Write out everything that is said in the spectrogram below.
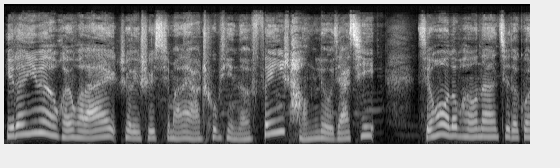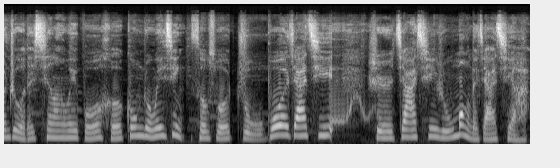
一段音乐，欢迎回来，这里是喜马拉雅出品的《非常六加七》。喜欢我的朋友呢，记得关注我的新浪微博和公众微信，搜索“主播佳期”，是“佳期如梦”的佳期啊。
